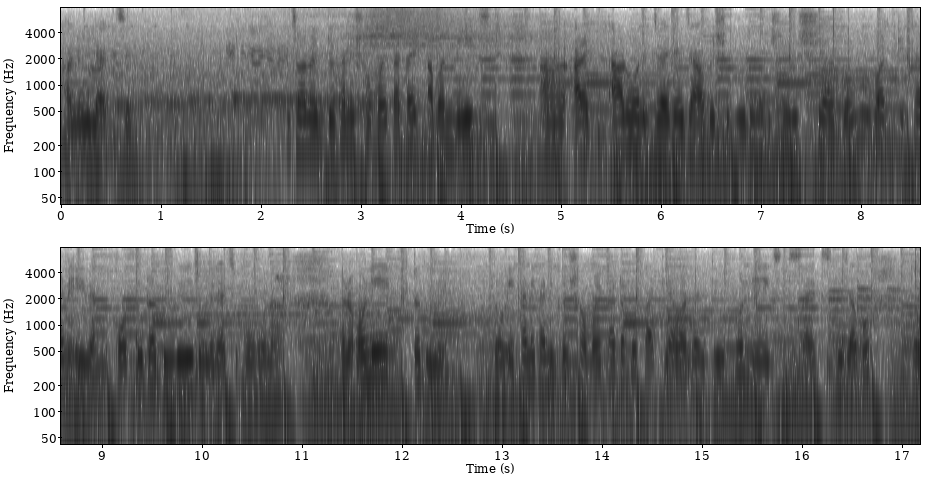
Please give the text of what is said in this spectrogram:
ভালোই লাগছে। চলো একটু এখানে সময় কাটাই। আবার নেক্সট আরেক আরও অনেক জায়গায় যাবে সেগুলো তোমাদের সঙ্গে শেয়ার করব। বাট এখানে এই দেখো কতটা দূরে চলে গেছে মোহনা। মানে অনেকটা দূরে। তো এখানে খানিকক্ষণ সময় কাটাবো কাটিয়ে আবার গাড়িতে উঠবো নেক্সট সাইটসকে যাব। তো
